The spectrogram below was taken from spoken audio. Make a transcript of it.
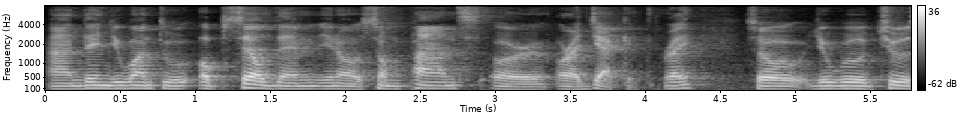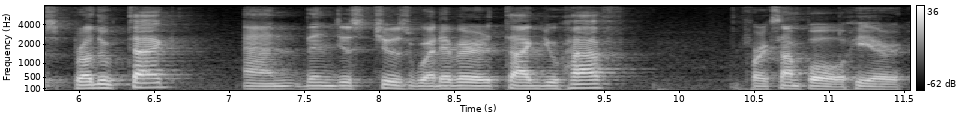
And then you want to upsell them, you know, some pants or, or a jacket, right? So you will choose product tag and then just choose whatever tag you have. For example, here,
